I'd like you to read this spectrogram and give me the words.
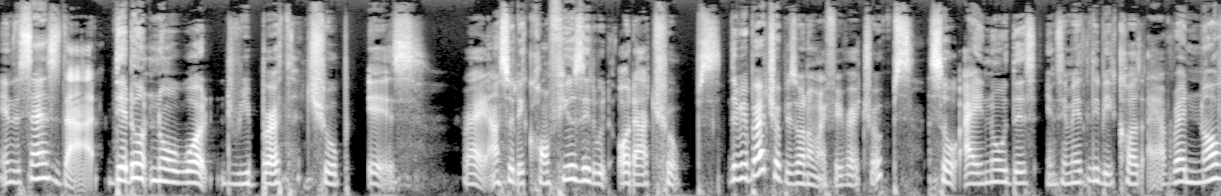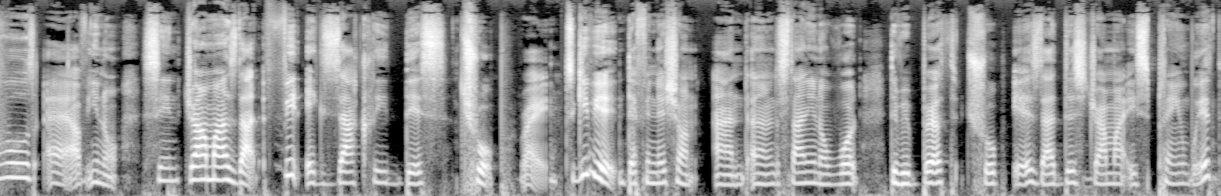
in the sense that they don't know what the rebirth trope is right? And so they confuse it with other tropes. The rebirth trope is one of my favorite tropes. So I know this intimately because I have read novels, I have, you know, seen dramas that fit exactly this trope, right? To give you a definition and an understanding of what the rebirth trope is that this drama is playing with,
